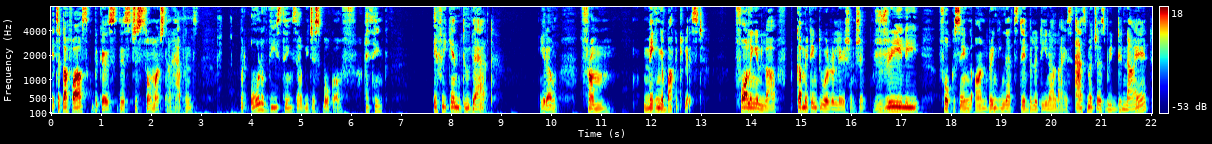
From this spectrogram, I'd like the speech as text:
it's a tough ask because there's just so much that happens. But all of these things that we just spoke of, I think if we can do that, you know, from making a bucket list, falling in love, committing to a relationship, really focusing on bringing that stability in our lives as much as we deny it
